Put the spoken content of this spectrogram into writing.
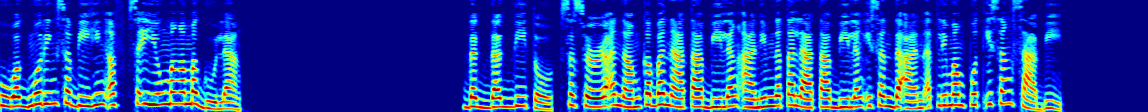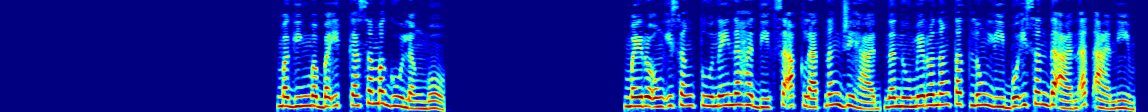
Huwag mo ring sabihing af sa iyong mga magulang. Dagdag dito, sa Surah Anam Kabanata bilang 6 na talata bilang 151 sabi. Maging mabait ka sa magulang mo mayroong isang tunay na hadith sa aklat ng jihad na numero ng 3,100 at 6.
